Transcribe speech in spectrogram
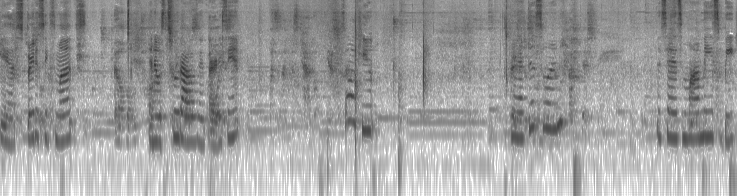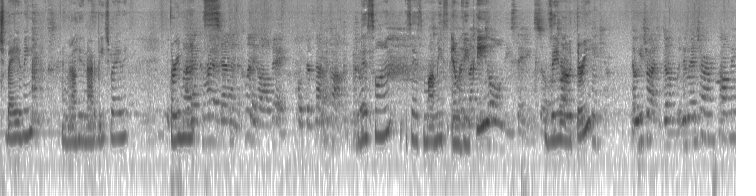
Yes, three to six months. And it was two dollars and thirty cent. So cute. I got this one. It says Mommy's Beach Baby. Even though he's not a beach baby. Three months. This one. It says Mommy's MVP. Zero to three. No, he tried to dump a new intern on me,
